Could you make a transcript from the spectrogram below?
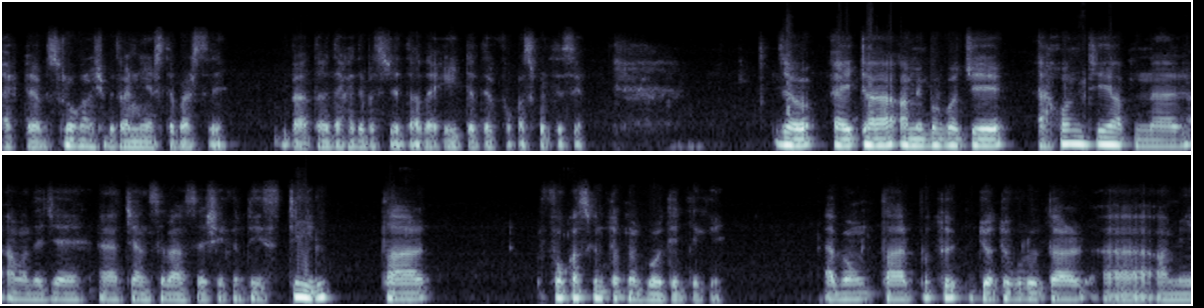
একটা স্লোগান হিসেবে তারা নিয়ে আসতে পারছে বা তারা দেখাতে পারছে যে তারা এইটাতে ফোকাস করতেছে। যে এটা আমি বলব যে এখন যে আপনার আমাদের যে চ্যান্সেলার আছে, সে কিন্তু স্টিল তার ফোকাস কিন্তু আপনার গ্রোথের দিকে। এবং তার প্রতি, যতগুলো তার আমি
